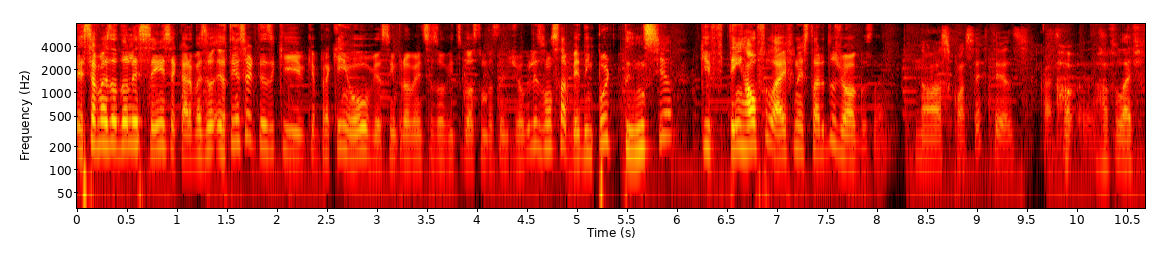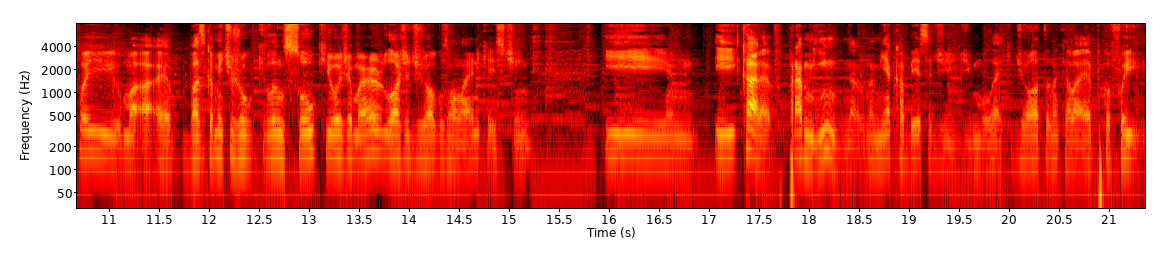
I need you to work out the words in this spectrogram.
Esse é mais adolescência, cara, mas eu, eu tenho certeza que, que para quem ouve, assim, provavelmente seus ouvintes gostam bastante de jogo, eles vão saber da importância que tem Half-Life na história dos jogos, né? Nossa, com certeza. Certeza. Half-Life foi uma- é basicamente o jogo que lançou o que hoje é a maior loja de jogos online, que é a Steam. E, e cara, pra mim, na, na minha cabeça de, de, moleque idiota naquela época, foi.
